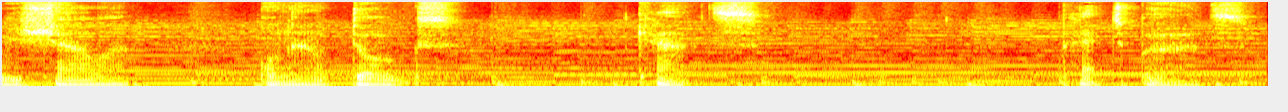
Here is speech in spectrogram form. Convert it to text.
we shower on our dogs, cats, pet birds.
